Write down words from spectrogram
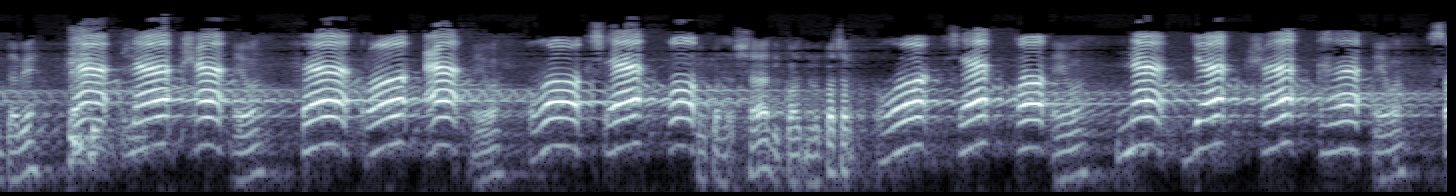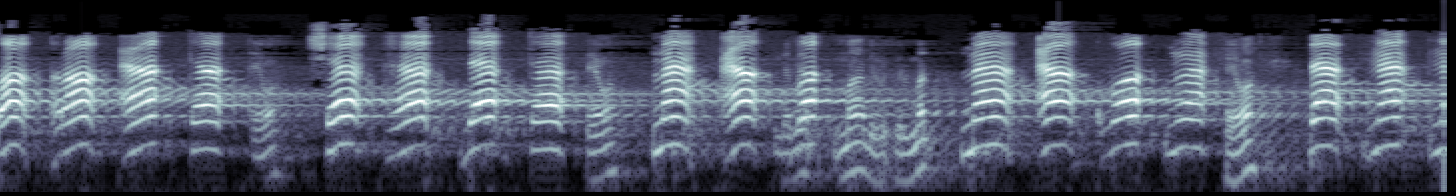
Intabih فلح Ewa فرع Ewa غشق Bil Sya ق شا دي القصر و شا ق أيوه. ن ج ح ه أيوه. ص ر ع ك أيوه. ش ه د ك أيوه ما ع ظ ما بالمد. ما ع ظ م أيوه. د ن ن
